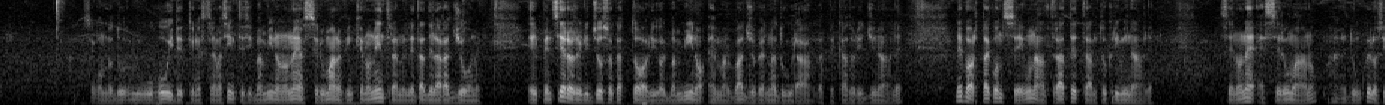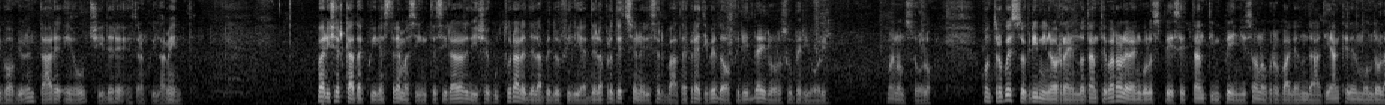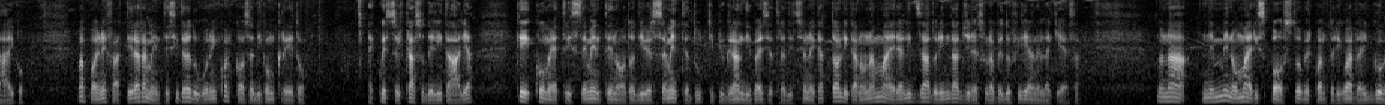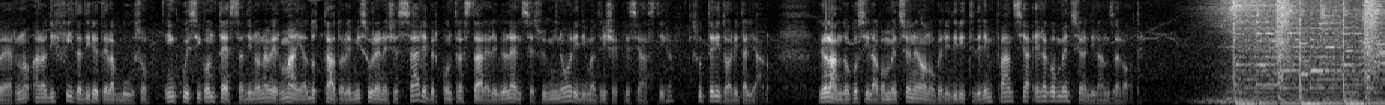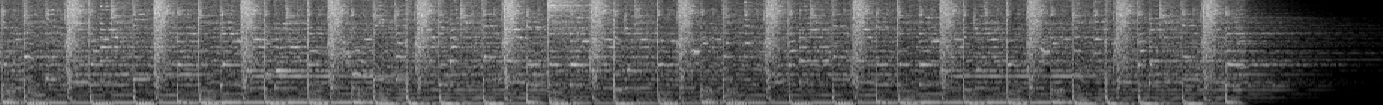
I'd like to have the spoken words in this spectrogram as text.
secondo cui, detto in estrema sintesi, il bambino non è essere umano finché non entra nell'età della ragione, e il pensiero religioso cattolico, il bambino è malvagio per natura, dal peccato originale, ne porta con sé un'altra altrettanto criminale. Se non è essere umano, eh, dunque lo si può violentare e o uccidere tranquillamente. Va ricercata qui in estrema sintesi la radice culturale della pedofilia e della protezione riservata ai preti pedofili dai loro superiori. Ma non solo. Contro questo crimine orrendo tante parole vengono spese e tanti impegni sono propagandati anche nel mondo laico, ma poi nei fatti raramente si traducono in qualcosa di concreto. È questo il caso dell'Italia, che, come è tristemente noto, diversamente da tutti i più grandi paesi a tradizione cattolica, non ha mai realizzato un'indagine sulla pedofilia nella Chiesa non ha nemmeno mai risposto, per quanto riguarda il governo, alla diffida di Rete l'Abuso, in cui si contesta di non aver mai adottato le misure necessarie per contrastare le violenze sui minori di matrice ecclesiastica sul territorio italiano, violando così la Convenzione ONU per i diritti dell'infanzia e la Convenzione di Lanzarote.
